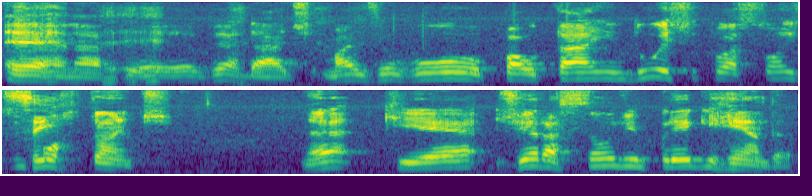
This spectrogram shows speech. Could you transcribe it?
É, Renato, é verdade. Mas eu vou pautar em duas situações Sim. importantes, né? Que é geração de emprego e renda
